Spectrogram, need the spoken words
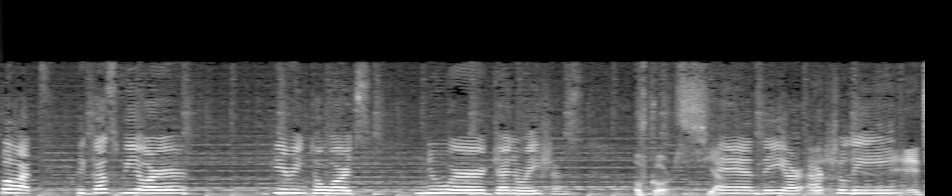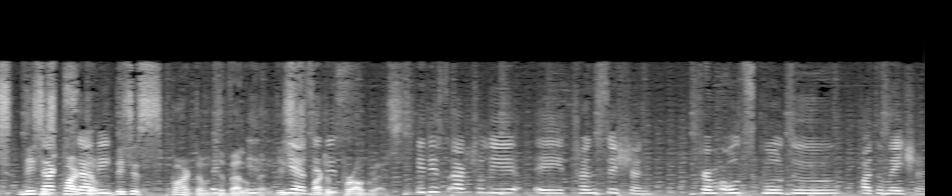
but because we are gearing towards newer generations, Of course, yeah. and they are uh, actually It's this is part savvy. of this is part of It- development. it- this yes, is part of is- progress. It is actually a transition from old school to automation.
